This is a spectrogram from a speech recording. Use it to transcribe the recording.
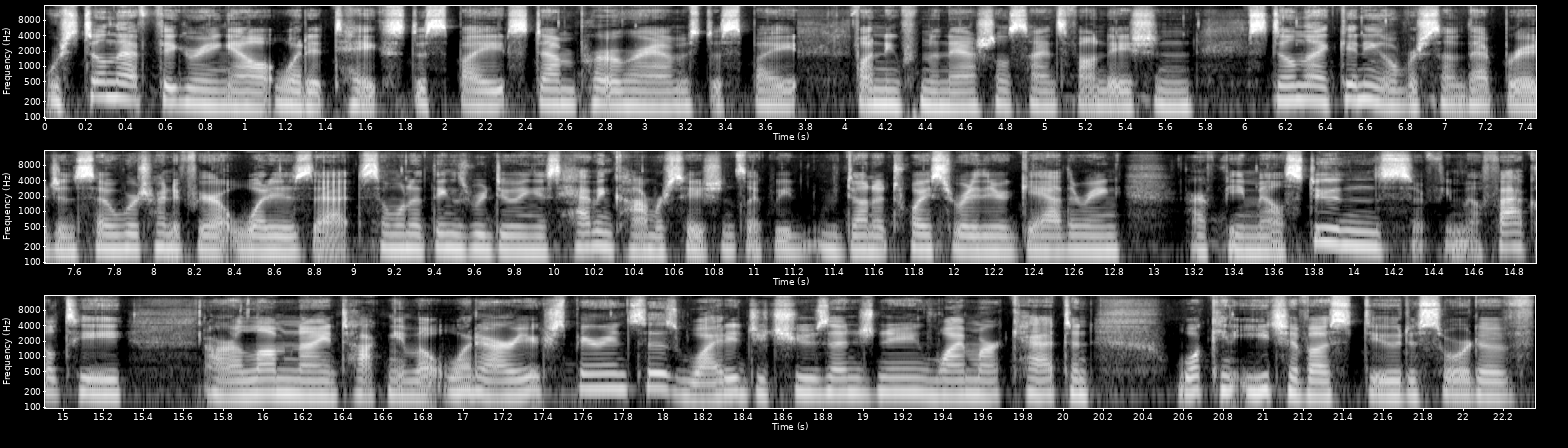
we're still not figuring out what it takes, despite STEM programs, despite funding from the National Science Foundation, still not getting over some of that bridge. And so we're trying to figure out what is that. So one of the things we're doing is having conversations like we, we've done it twice already. They're gathering our female students, our female faculty, our alumni, and talking about what are your experiences? Why did you choose engineering? Why Marquette? And what can each of us do to sort of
